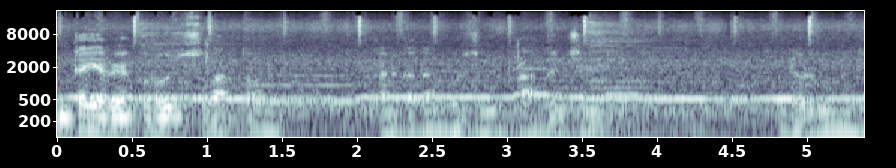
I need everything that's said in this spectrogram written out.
ఇంకా ఇరవై ఒక్క రోజు సువార్త ఉంది. కనుక దాని గురించి మీరు ప్రార్థన చేయండి. దేవుడు మిమ్మల్ని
